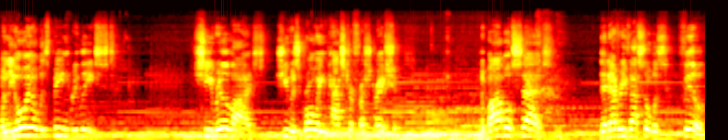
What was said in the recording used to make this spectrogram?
when the oil was being released, she realized she was growing past her frustration. The Bible says that every vessel was filled.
